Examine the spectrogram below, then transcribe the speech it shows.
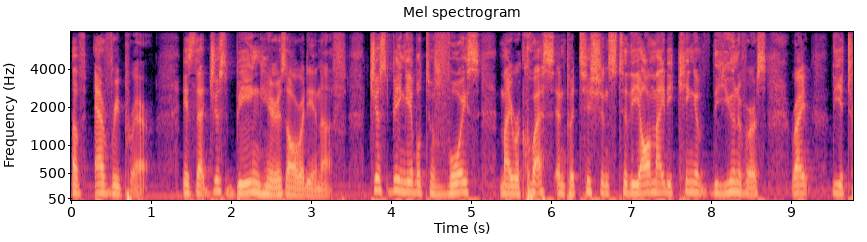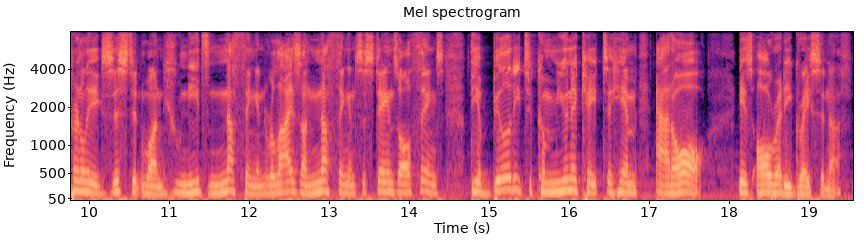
of every prayer. Is that just being here is already enough. Just being able to voice my requests and petitions to the Almighty King of the universe, right? The eternally existent one who needs nothing and relies on nothing and sustains all things. The ability to communicate to him at all is already grace enough.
